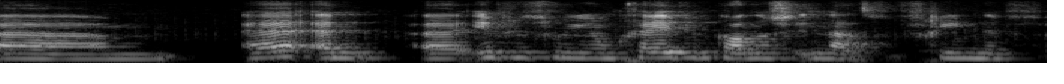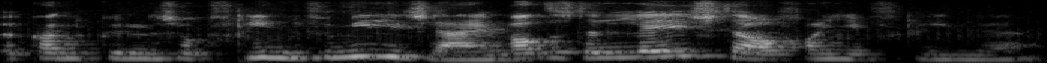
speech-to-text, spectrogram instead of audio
Um, hè, en uh, invloed van je omgeving kan dus inderdaad vrienden, kan, kunnen dus ook vrienden, familie zijn. Wat is de leefstijl van je vrienden?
